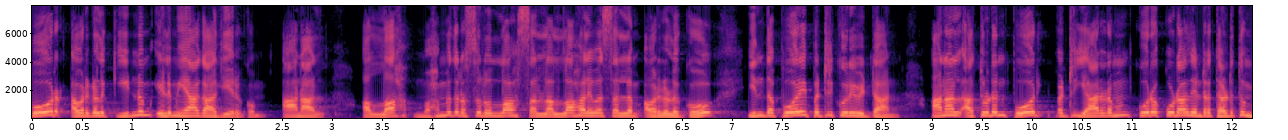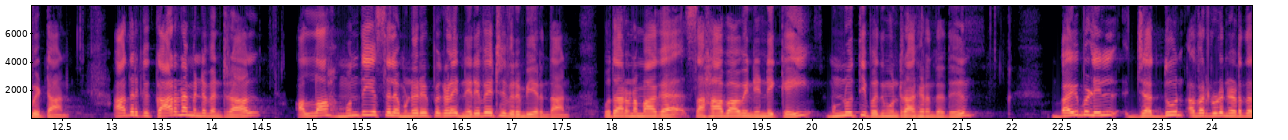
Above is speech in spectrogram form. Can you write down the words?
போர் அவர்களுக்கு இன்னும் எளிமையாக ஆகியிருக்கும். ஆனால் அல்லாஹ் முகமது ரசூலுல்லாஹ் சல்லல்லாஹ் அலி வசல்லம் அவர்களுக்கோ இந்த போரை பற்றி கூறிவிட்டான். ஆனால் அத்துடன் போர் பற்றி யாரிடமும் கூறக்கூடாது என்று தடுத்தும் விட்டான். அதற்கு காரணம் என்னவென்றால் அல்லாஹ் முந்தைய சில முன்னறிவிப்புகளை நிறைவேற்ற விரும்பியிருந்தான். உதாரணமாக சஹாபாவின் எண்ணிக்கை முன்னூற்றி பதிமூன்றாக இருந்தது. பைபிளில் ஜத்தூன் அவர்களுடன் நடந்த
